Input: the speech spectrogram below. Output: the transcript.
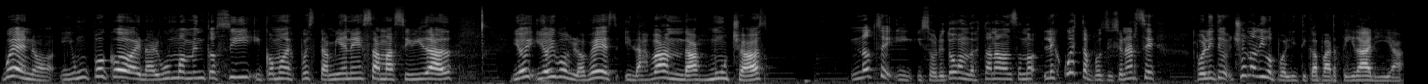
bueno, y un poco en algún momento sí, y como después también esa masividad. Y hoy, y hoy vos los ves, y las bandas, muchas, no sé, y, y sobre todo cuando están avanzando, les cuesta posicionarse político. Yo no digo política partidaria,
